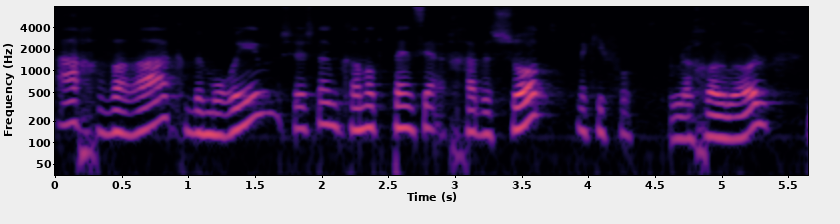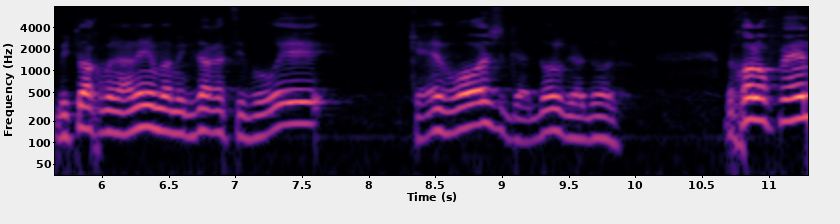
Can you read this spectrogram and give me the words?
אך ורק במורים שיש להם קרנות פנסיה חדשות, מקיפות. נכון מאוד. ביטוח מנהלים במגזר הציבורי, כאב ראש גדול גדול. בכל אופן,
